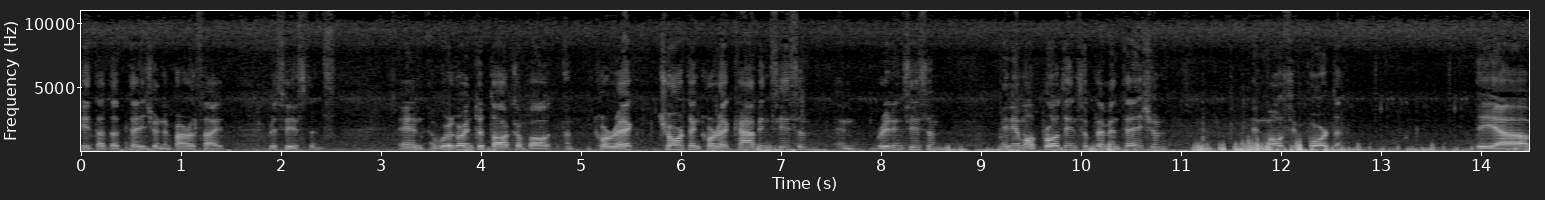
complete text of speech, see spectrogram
heat adaptation and parasite resistance. And we're going to talk about correct, short and correct calving season, and breeding season, minimal protein supplementation, and most important, the, uh,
